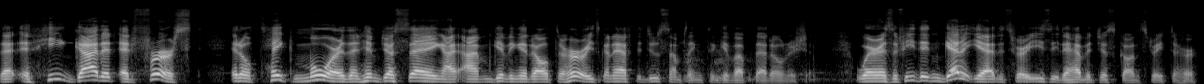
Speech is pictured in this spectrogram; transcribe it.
That if he got it at first, it'll take more than him just saying, I, am giving it all to her. He's going to have to do something to give up that ownership. Whereas if he didn't get it yet, it's very easy to have it just gone straight to her.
